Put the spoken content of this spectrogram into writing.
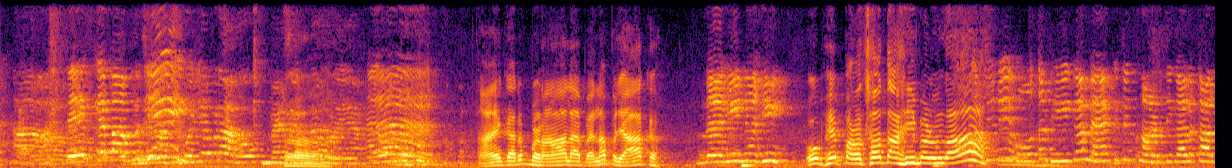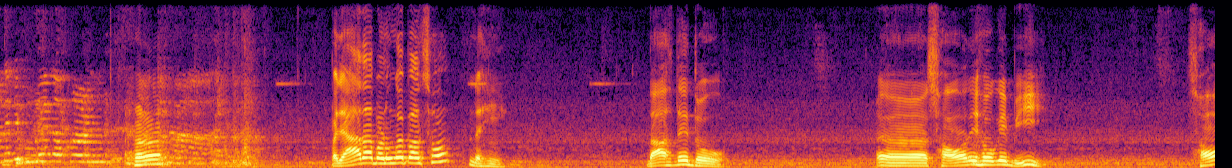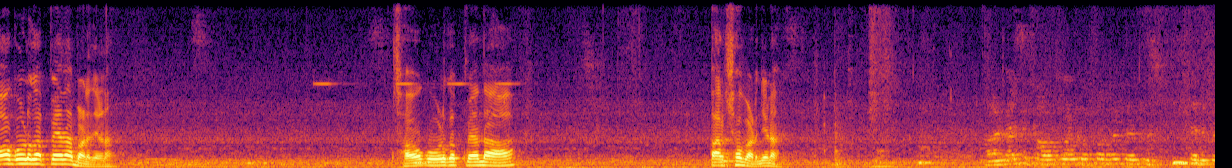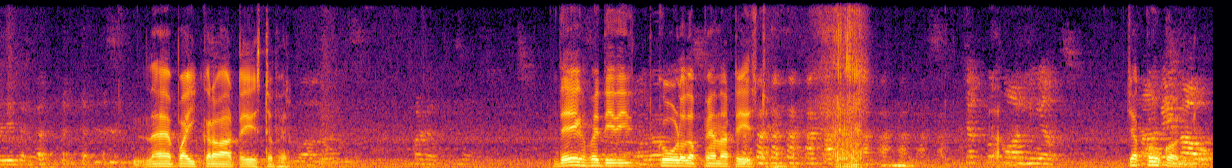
ਦੇਖ ਕੇ ਬਾਬੂ ਜੀ। ਕੋਈ ਬਣਾ ਲਓ ਪੈਸੇ ਹਾਂ। ਬਣਾਉਣੇ ਆ ਐਂ ਕਰ ਬਣਾ ਲੈ ਪਹਿਲਾਂ 50 ਕ। ਨਹੀਂ ਨਹੀਂ। ਉਹ ਫਿਰ 500 ਤਾਂ ਹੀ ਬਣੂਗਾ। ਨਹੀਂ ਉਹ ਤਾਂ ਠੀਕ ਆ ਮੈਂ ਕਿਤੇ ਖਾਣ ਦੀ ਗੱਲ ਕਰਦੇ ਵੀ ਹੁਣੇ ਤੋਂ ਖਾਣ ਨੂੰ। ਹਾਂ। 50 ਦਾ ਬਣੂਗਾ 500 ਨਹੀਂ। 10 ਦੇ 2 ਅ 100 ਦੇ ਹੋ ਗਏ 20 100 ਗੋਲ ਗੱਪਿਆਂ ਦਾ ਬਣ ਜਾਣਾ। 100 ਗੋਲ ਗੱਪਿਆਂ ਦਾ 500 ਬਣ ਜਾਣਾ। ਖਾਣਾ ਲੈ ਭਾਈ ਕਰਾ ਟੇਸਟ ਫਿਰ। ਦੇਖ ਫੇ ਦੀਦੀ ਗੋਲ ਗੱਪਿਆਂ ਦਾ ਟੇਸਟ ਕੌਲੀਆਂ ਚੱਕੋ ਕੋਲ। ਖਾਓ।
